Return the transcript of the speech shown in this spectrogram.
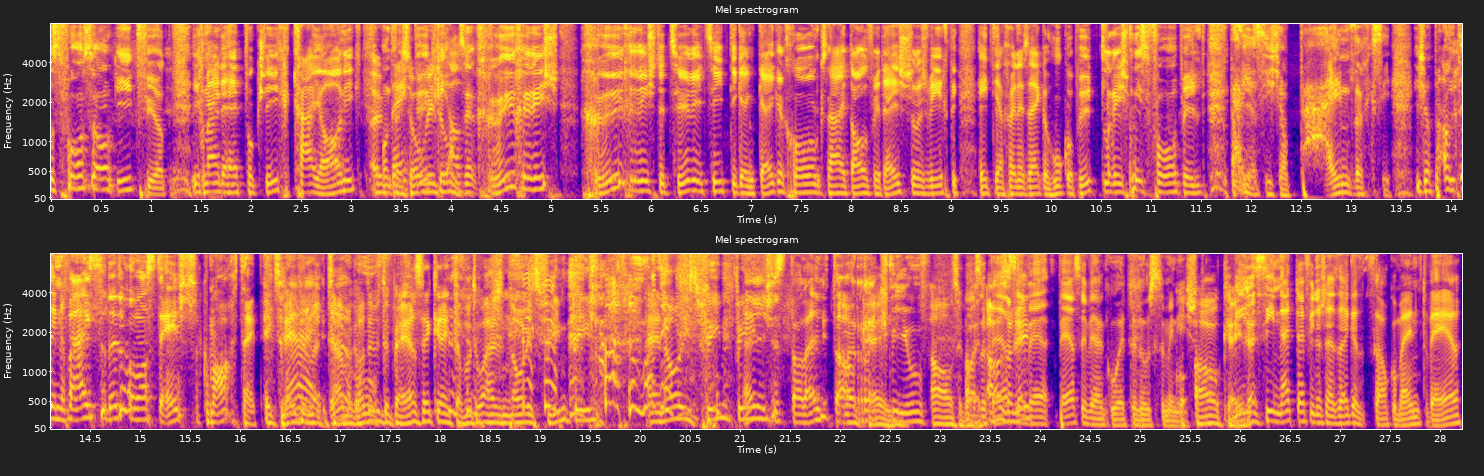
Altersvorsorge eingeführt. Ich meine, er hat von Geschichte keine Ahnung. Und hat so wirklich, also krücherisch, krücherisch der Zürich Zeitung entgegengekommen und gesagt, Alfred Escher ist wichtig. Hätte ja können sagen, Hugo Büttler ist mein Vorbild. Nein, es war ja peinlich gewesen. Ist ja, und dann weiss er nicht was der Escher gemacht hat. Jetzt, reden wir, jetzt haben wir gerade über den Bärse geredet, aber du hast ein neues Filmbild. ein neues Filmbild. Er ist ein Talent, aber okay. regt mich auf. Also, also Berse also, wäre wär ein guter Außenminister. Ah, okay. Weil sie nicht, darf ich schnell sagen, das Argument wäre,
